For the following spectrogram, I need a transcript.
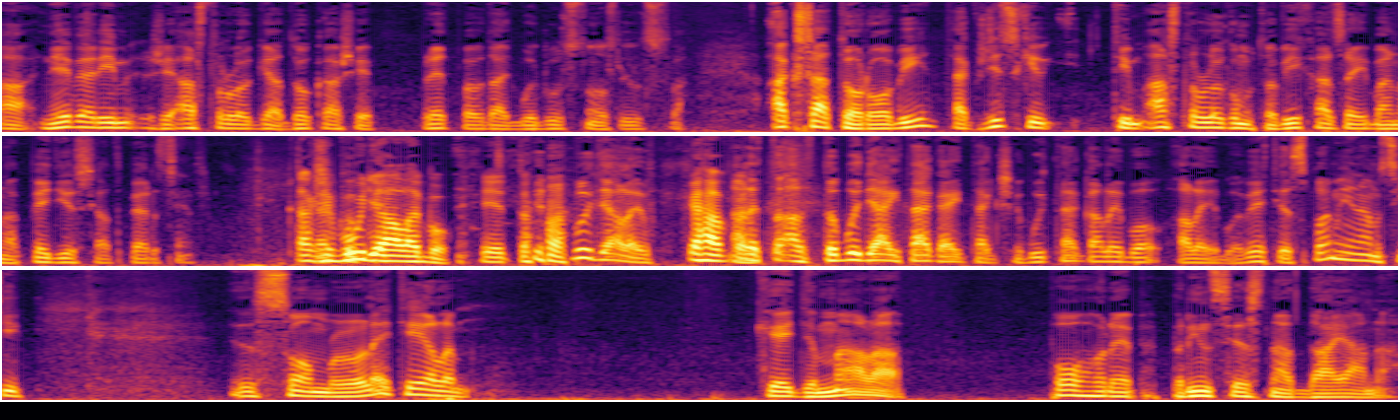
a neverím, že astrológia dokáže predpovedať budúcnosť ľudstva. Ak sa to robí, tak vždy tým astrologom to vychádza iba na 50%. Takže Ako, buď alebo. Je to... buď alebo. Ale to, ale to bude aj tak, aj tak, že buď tak alebo, alebo. Viete, spomínam si, som letel, keď mala pohreb princesna Diana.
